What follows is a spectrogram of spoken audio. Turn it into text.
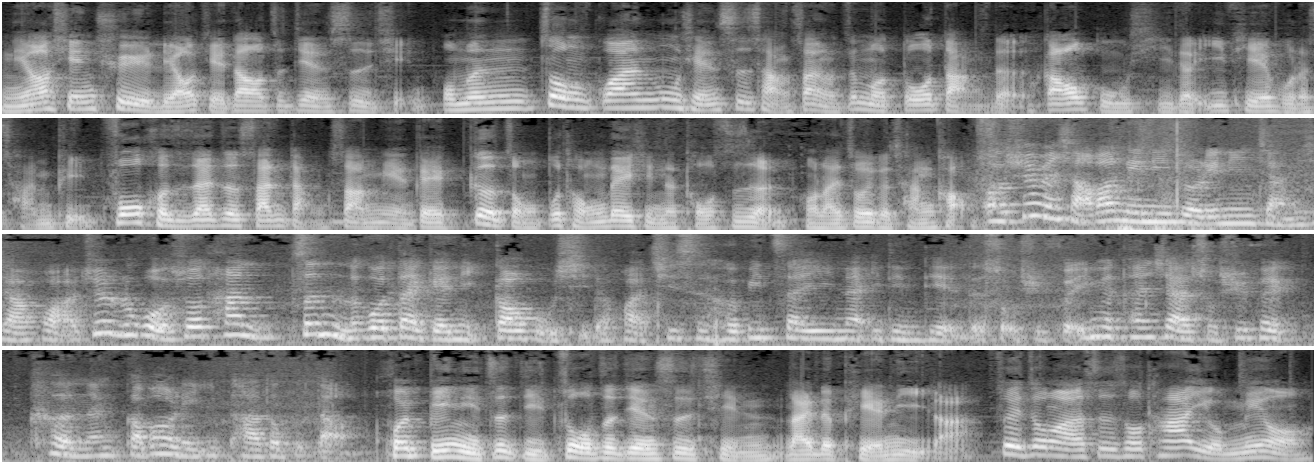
你要先去了解到这件事情。我们纵观目前市场上有这么多档的高股息的 ETF 的产品，focus 在这三档上面，给各种不同类型的投资人我来做一个参考。哦，薛仁想帮零零九零零讲一下话，就是如果说它真的能够带给你高股息的话，其实何必在意那一点点的手续费？因为摊下来手续费可能搞不好连一趴都不到，会比你自己做这件事情来的便宜啦。最重要的是说它有没有。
